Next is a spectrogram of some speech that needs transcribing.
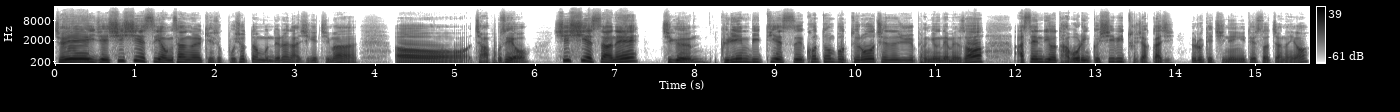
제 이제 CCS 영상을 계속 보셨던 분들은 아시겠지만 어 자 보세요. CCS 안에 지금 그린 BTS 퀀텀 포트로 최대주주 변경되면서 아센디오 다보링크 CB 투자까지 이렇게 진행이 됐었잖아요.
